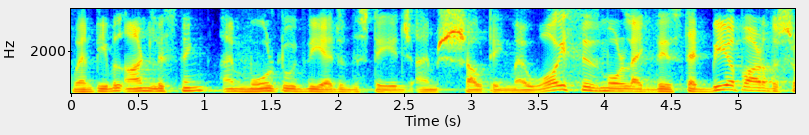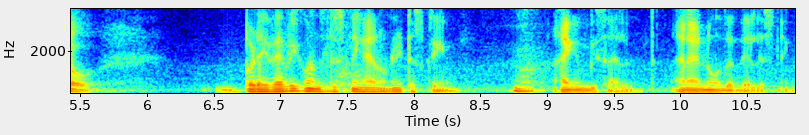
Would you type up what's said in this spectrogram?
When people aren't listening, I'm more to the edge of the stage. I'm shouting. My voice is more like this, that be a part of the show. But if everyone's listening, I don't need to scream. I can be silent. And I know that they're listening.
